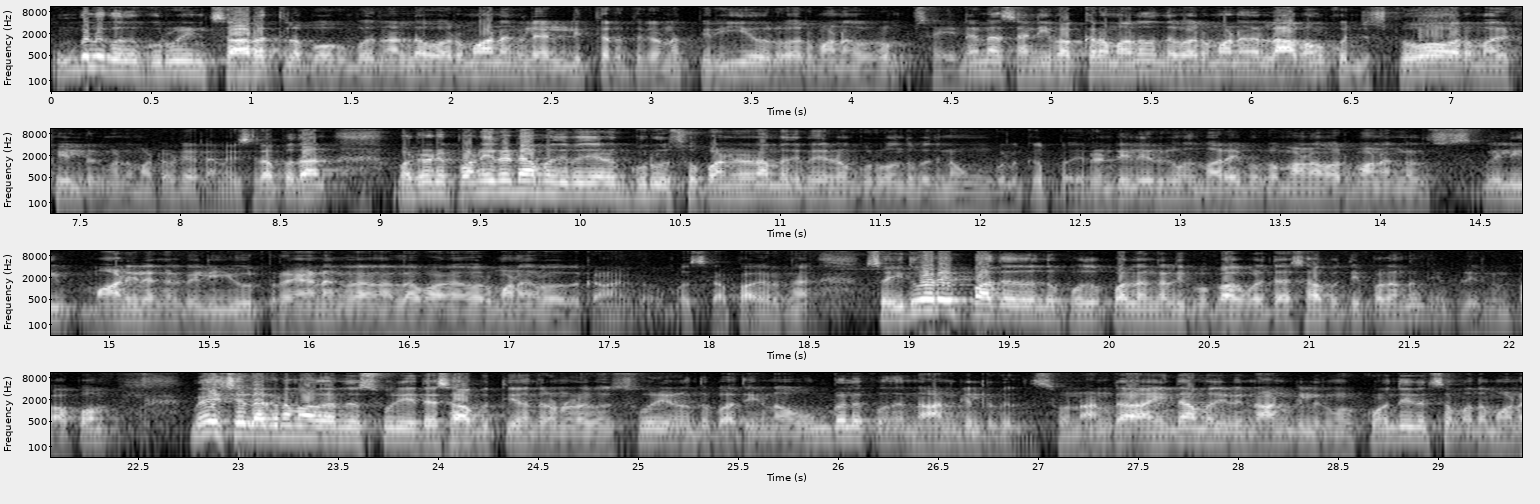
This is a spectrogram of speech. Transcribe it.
உங்களுக்கு வந்து குருவின் சாரத்தில் போகும்போது நல்ல வருமானங்களை அள்ளித்தரத்துக்கான பெரிய ஒரு வருமானம் வரும். என்னென்ன சனி வக்கரமானதும் அந்த வருமானங்கள் லாபம் கொஞ்சம் ஸ்லோவாக வர மாதிரி ஃபீல் இருக்கும் மற்றபடி எல்லாமே. சிறப்பு தான். மற்றபடி பன்னிரெண்டாம் அதிபதியான குரு ஸோ பன்னிரெண்டாம் அதிபதியான குரு வந்து பார்த்திங்கன்னா உங்களுக்கு இப்போ ரெண்டில் இருக்கும்போது மறைமுகமான வருமானங்கள் வெளி மாநிலங்கள் வெளியூர் பிரயாணங்களாக நல்ல வ- வருமானங்கள் வருவதற்கான ரொம்ப சிறப்பாக இருங்க ஸோ இதுவரை பார்த்தது வந்து பொது பழங்கள் இப்போ பார்க்கும்போது தசாபுத்தி பலங்கள் எப்படி இருக்குன்னு பார்ப்போம். மேஷ லக்னமாக இருந்து சூரிய தசாபுத்தி வந்து நடக்குது சூரியன் வந்து பார்த்திங்கன்னா உங்களுக்கு வந்து நான்கில் இருக்குது. ஸோ நான்கா ஐந்தாம் அதிபதி நான்கில் இருக்கும். குழந்தைகள் சம்மந்தமான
